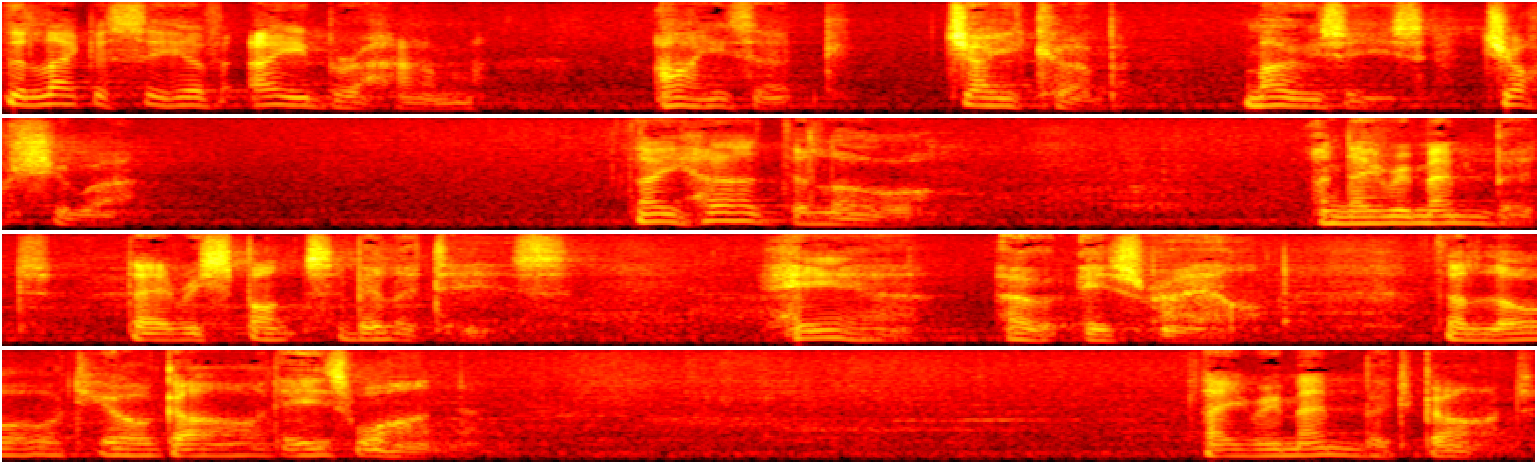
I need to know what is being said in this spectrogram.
the legacy of Abraham, Isaac, Jacob, Moses, Joshua. They heard the law and they remembered their responsibilities. Hear, O Israel, the Lord your God is one. They remembered God.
